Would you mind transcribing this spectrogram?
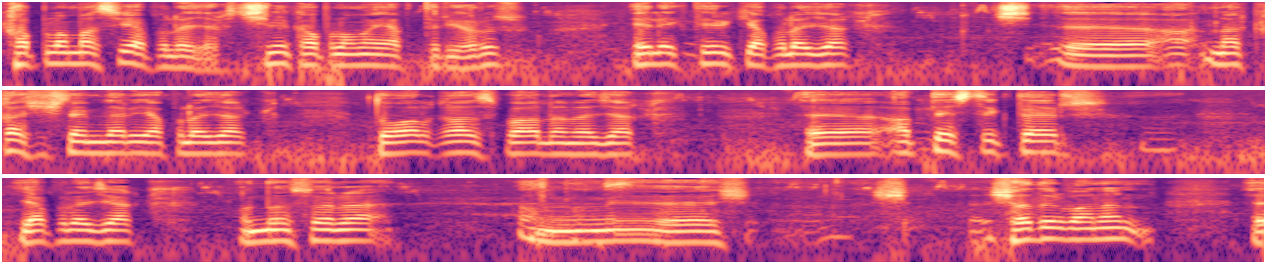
Kaplaması yapılacak. Çini kaplama yaptırıyoruz. Elektrik yapılacak. E, nakkaş işlemleri yapılacak. Doğal gaz bağlanacak. E, abdestlikler yapılacak. Ondan sonra şadırvanın e,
